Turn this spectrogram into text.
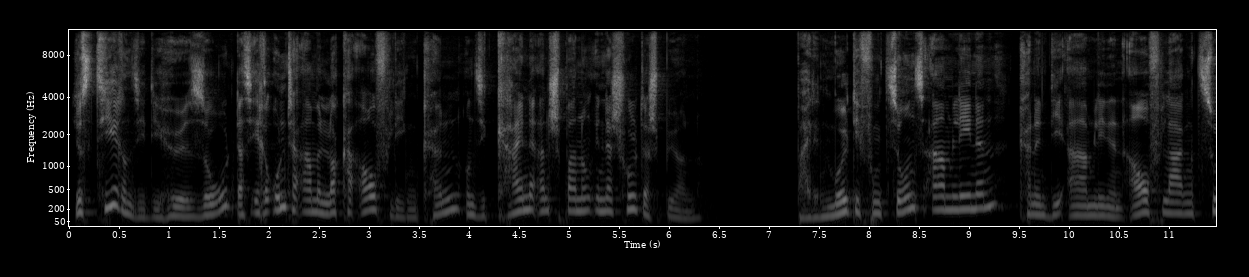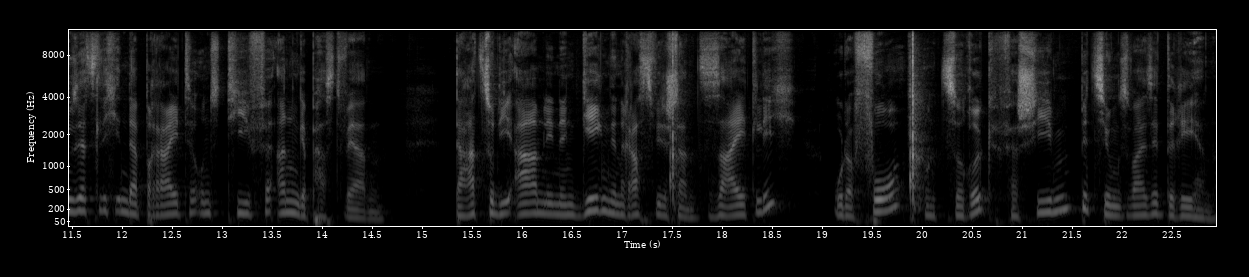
Justieren Sie die Höhe so, dass Ihre Unterarme locker aufliegen können und Sie keine Anspannung in der Schulter spüren. Bei den Multifunktionsarmlehnen können die Armlehnenauflagen zusätzlich in der Breite und Tiefe angepasst werden. Dazu die Armlehnen gegen den Rastwiderstand seitlich oder vor und zurück verschieben bzw. drehen.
